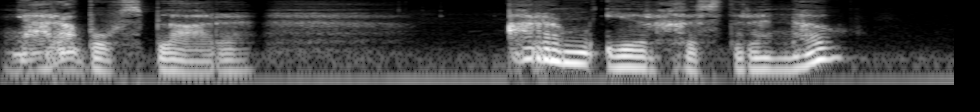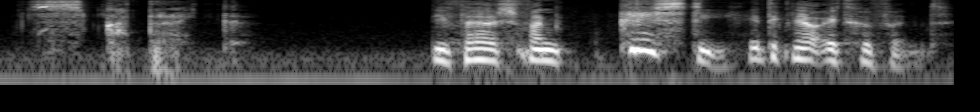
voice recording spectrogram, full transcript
jarabosblare, arm eergister en nou skatryk. Die vers van Christie het ek nou uitgevind.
